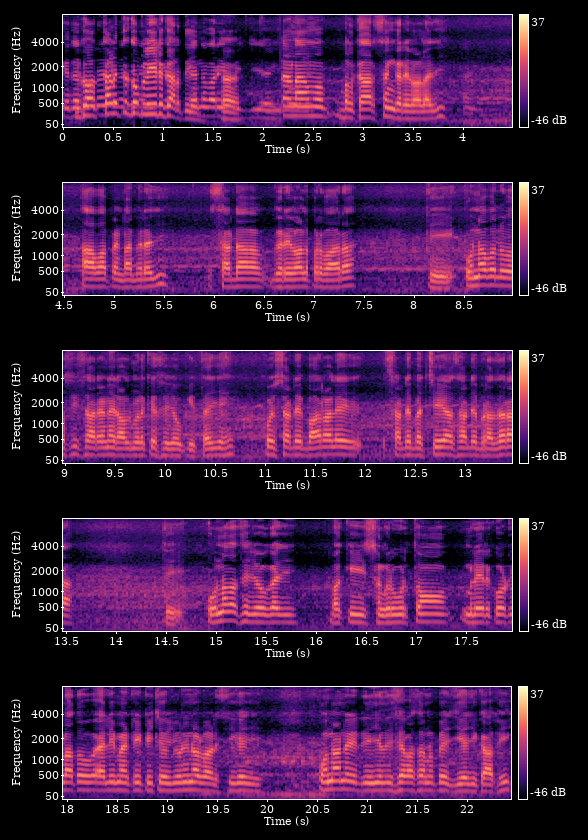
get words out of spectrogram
ਕਣਕ ਕੰਪਲੀਟ ਕਰਤੀ। ਮੇਰਾ ਨਾਮ ਬਲਕਾਰ ਸਿੰਘ ਗਰੇਵਾਲਾ ਜੀ। ਆਵਾ ਪਿੰਡਾ ਮੇਰਾ ਜੀ। ਸਾਡਾ ਗਰੇਵਾਲ ਪਰਿਵਾਰ ਆ। ਤੇ ਉਹਨਾਂ ਵੱਲੋਂ ਅਸੀਂ ਸਾਰਿਆਂ ਨੇ ਰਲ ਮਿਲ ਕੇ ਸਹਿਯੋਗ ਕੀਤਾ ਜੀ ਇਹ। ਕੁਝ ਸਾਡੇ ਬਾਹਰ ਵਾਲੇ, ਸਾਡੇ ਬੱਚੇ ਆ, ਸਾਡੇ ਬ੍ਰਦਰ ਆ, ਤੇ ਉਹਨਾਂ ਦਾ ਸਹਿਯੋਗ ਆ ਜੀ। ਬਾਕੀ ਸੰਗਰੂਰ ਤੋਂ ਮਲੇਰਕੋਟਲਾ ਤੋਂ ਐਲੀਮੈਂਟਰੀ ਟੀਚਰ ਯੂਨੀਅਨ ਵਾਲੇ ਸੀਗੇ ਜੀ। ਉਹਨਾਂ ਨੇ ਡੀਜ਼ਲ ਦੀ ਸੇਵਾ ਸਾਨੂੰ ਭੇਜੀ ਹੈ ਜੀ ਕਾਫੀ।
